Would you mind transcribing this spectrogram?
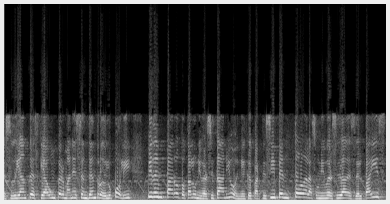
Estudiantes que aún permanecen dentro del UPOLI piden paro total universitario en el que participen todas las universidades del país,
